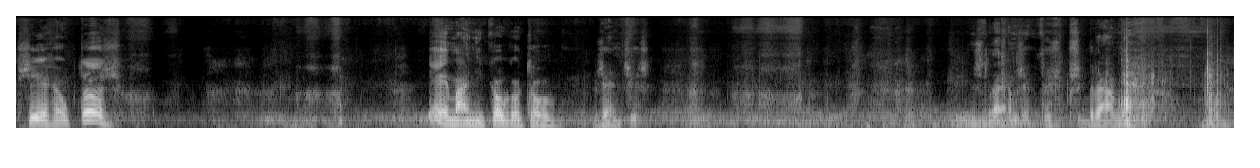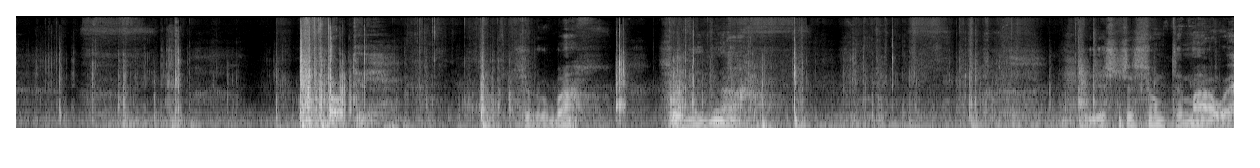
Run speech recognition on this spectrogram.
Przyjechał ktoś? Nie ma nikogo, to brzęczysz. Myślałem, że ktoś przy bramie. O ty. Śruba solidna. Tu jeszcze są te małe.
